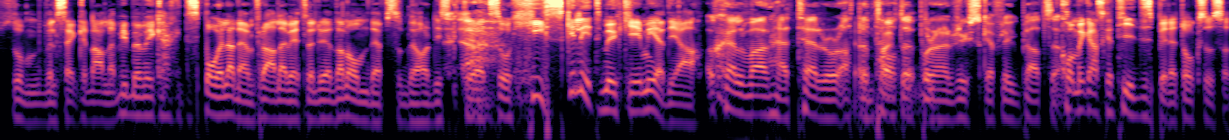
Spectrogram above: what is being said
Som väl säkert alla, vi behöver kanske inte spoila den för alla vet väl redan om det eftersom det har diskuterats så hiskeligt mycket i media. Själva det här terrorattentatet på den här ryska flygplatsen. Kommer ganska tidigt i spelet också så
